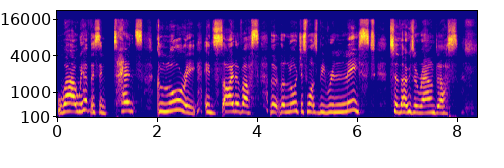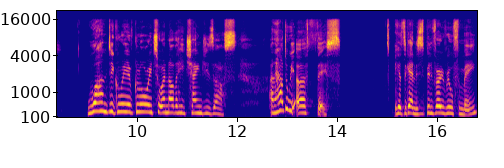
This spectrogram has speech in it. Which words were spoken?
Wow, we have this intense glory inside of us that the Lord just wants to be released to those around us one degree of glory to another, he changes us. And how do we earth this? Because again, this has been very real for me.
